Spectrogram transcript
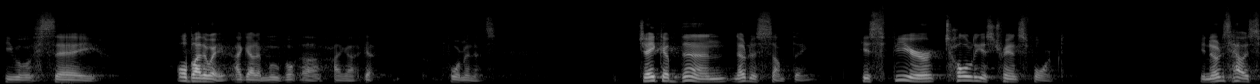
He will say, Oh, by the way, I got to move. Uh, I got, got four minutes. Jacob then noticed something. His fear totally is transformed. You notice how his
